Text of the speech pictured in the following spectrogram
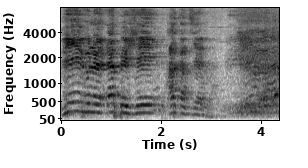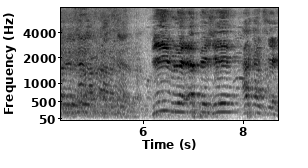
Vive le RPG Arc-en-Ciel. Vive le RPG Arc-en-Ciel.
